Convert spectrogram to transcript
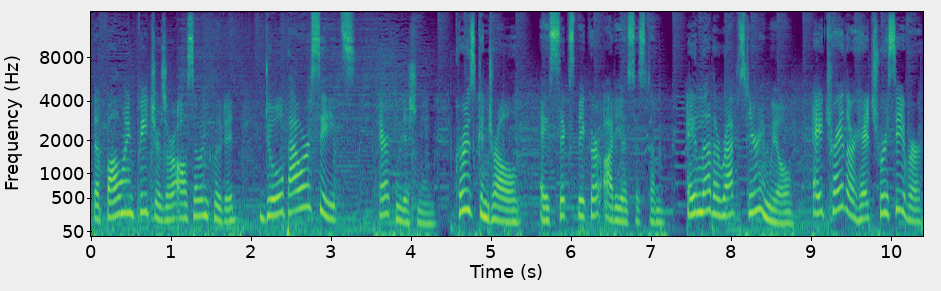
The following features are also included dual power seats, air conditioning, cruise control, a six speaker audio system, a leather wrapped steering wheel, a trailer hitch receiver,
